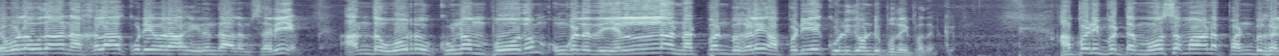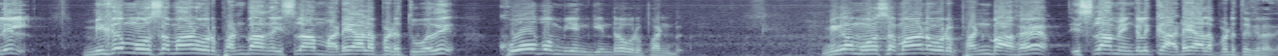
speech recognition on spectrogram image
எவ்வளவுதான் அகலாக்குடையவராக இருந்தாலும் சரி அந்த ஒரு குணம் போதும் உங்களது எல்லா நட்பண்புகளையும் அப்படியே குழி தோண்டி புதைப்பதற்கு. அப்படிப்பட்ட மோசமான பண்புகளில் மிக மோசமான ஒரு பண்பாக இஸ்லாம் அடையாளப்படுத்துவது கோபம் என்கின்ற ஒரு பண்பு. மிக மோசமான ஒரு பண்பாக இஸ்லாம் எங்களுக்கு அடையாளப்படுத்துகிறது.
